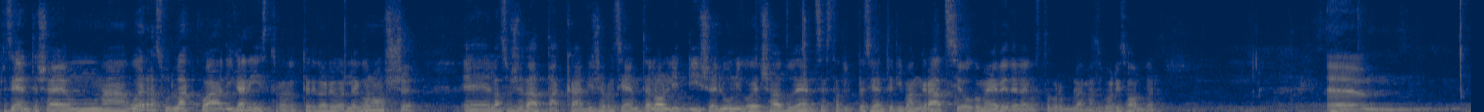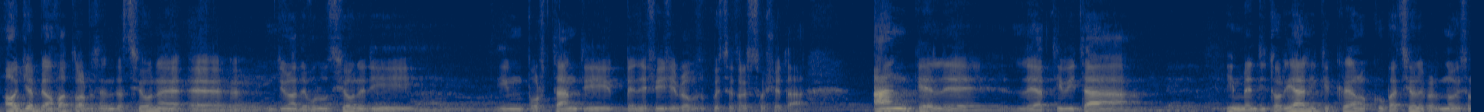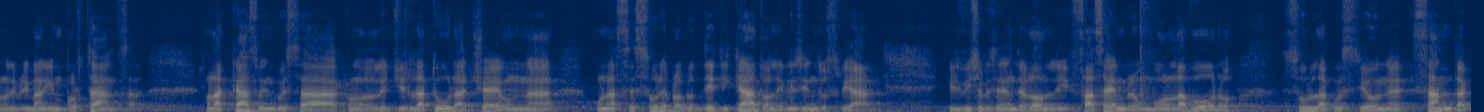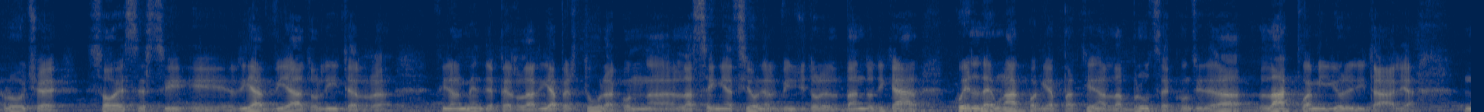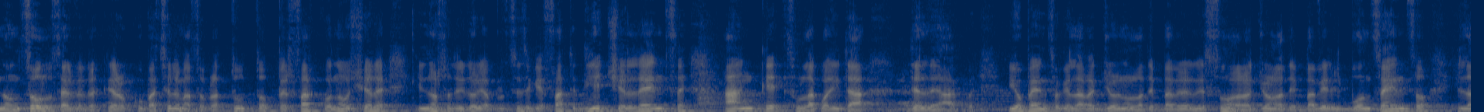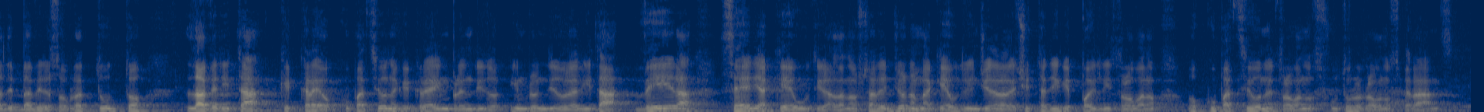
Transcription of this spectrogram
Presidente, c'è una guerra sull'acqua di canistro nel territorio che lei conosce. Eh, la società attacca il vicepresidente Lolli e dice l'unico che c'ha la tutenza è stato il presidente di Pangrazio. Come vede lei questo problema? Si può risolvere? Eh, oggi abbiamo fatto la presentazione eh, di una devoluzione di importanti benefici proprio su queste tre società. Anche le, le attività imprenditoriali che creano occupazione per noi sono di primaria importanza. Non a caso in questa legislatura c'è un, un assessore proprio dedicato alle crisi industriali. Il vicepresidente Lolli fa sempre un buon lavoro. Sulla questione Santa Croce so essersi eh, riavviato l'iter finalmente per la riapertura con eh, l'assegnazione al vincitore del bando di gara. Quella è un'acqua che appartiene all'Abruzzo e è considerata l'acqua migliore d'Italia. Non solo serve per creare occupazione, ma soprattutto per far conoscere il nostro territorio abruzzese che è fatto di eccellenze anche sulla qualità delle acque. Io penso che la ragione non la debba avere nessuno, la ragione la debba avere il buonsenso e la debba avere soprattutto la verità che crea occupazione, che crea imprenditorialità vera, seria, che è utile alla nostra regione, ma che è utile in generale ai cittadini che poi lì trovano occupazione, trovano futuro, trovano speranza.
